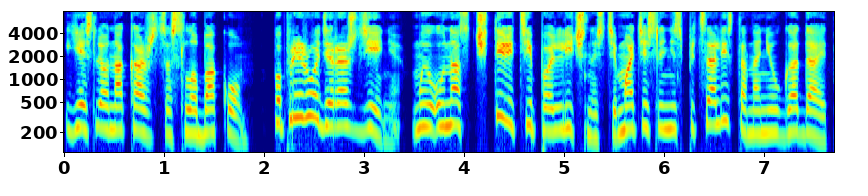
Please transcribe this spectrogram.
если он окажется слабаком, по природе рождения. Мы, у нас четыре типа личности. Мать, если не специалист, она не угадает.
